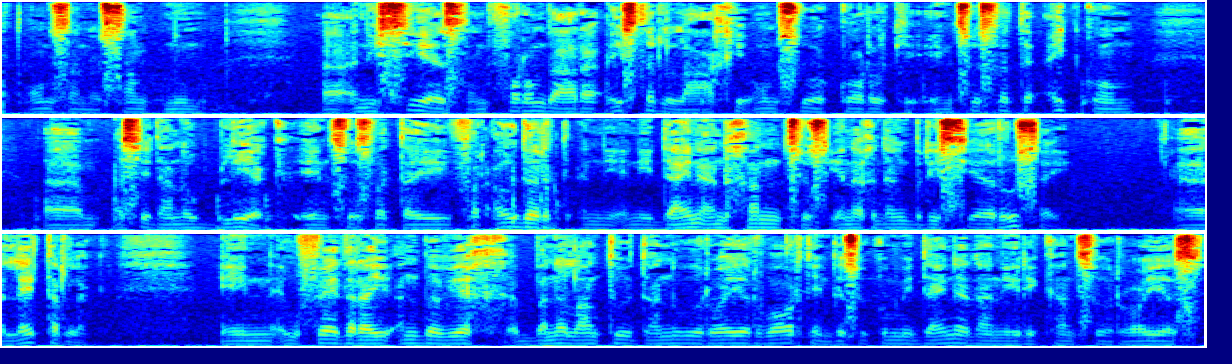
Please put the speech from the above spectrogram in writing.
wat ons dan nou sand noem uh, in die see is, dan vorm daar 'n ysterlaagie om so 'n korreltjie en soos wat hy uitkom, ehm um, as hy dan nou bleek en soos wat hy verouderd in die, in die duine ingaan, soos enige ding by die see roes hy. Uh, letterlik. En hoe verder hy inbeweeg binneland toe, dan hoe rooier word en dis hoekom die duine dan hierdie kant so rooi is.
